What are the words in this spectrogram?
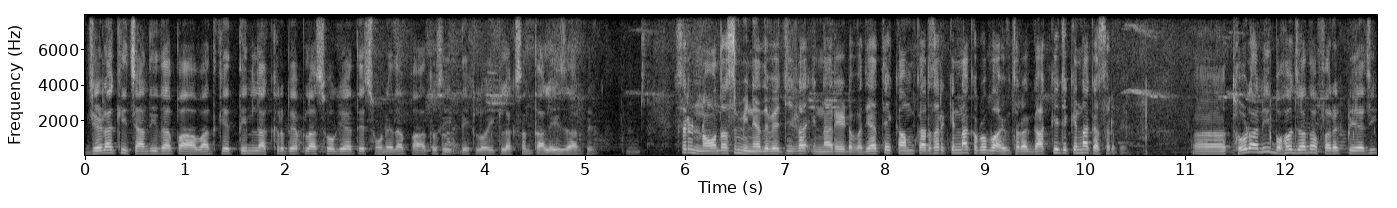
ਜਿਹੜਾ ਕਿ ਚਾਂਦੀ ਦਾ ਭਾਅ ਵੱਧ ਕੇ 3 ਲੱਖ ਰੁਪਏ ਪਲੱਸ ਹੋ ਗਿਆ ਤੇ ਸੋਨੇ ਦਾ ਭਾਅ ਤੁਸੀਂ ਦੇਖ ਲਓ 1 ਲੱਖ 47000 ਰੁਪਏ। ਸਰ 9-10 ਮਹੀਨਿਆਂ ਦੇ ਵਿੱਚ ਜਿਹੜਾ ਇੰਨਾ ਰੇਟ ਵਧਿਆ ਤੇ ਕੰਮ ਕਰ, ਸਰ, ਕਿੰਨਾ ਕੁ ਪ੍ਰਭਾਵਿਤ ਹੋਇਆ? ਗਾਹਕੀ 'ਚ ਕਿੰਨਾ ਕੁ ਅਸਰ ਪਿਆ? ਥੋੜਾ ਨਹੀਂ, ਬਹੁਤ ਜ਼ਿਆਦਾ ਫ਼ਰਕ ਪਿਆ ਜੀ।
